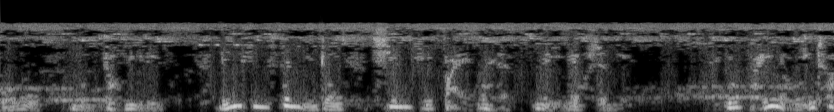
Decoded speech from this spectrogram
薄雾笼罩密林，聆听森林中千奇百怪的美妙声音，有百鸟鸣唱，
